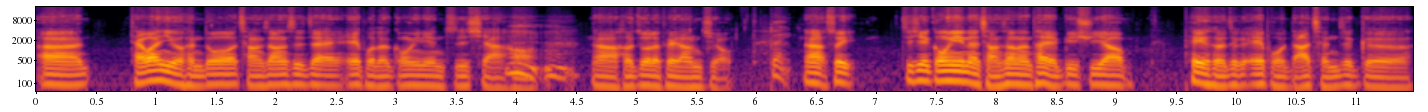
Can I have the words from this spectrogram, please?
呃，台湾有很多厂商是在 Apple 的供应链之下哈，嗯，那合作了非常久。对，那所以这些供应链的厂商呢，他也必须要配合这个 Apple 达成这个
